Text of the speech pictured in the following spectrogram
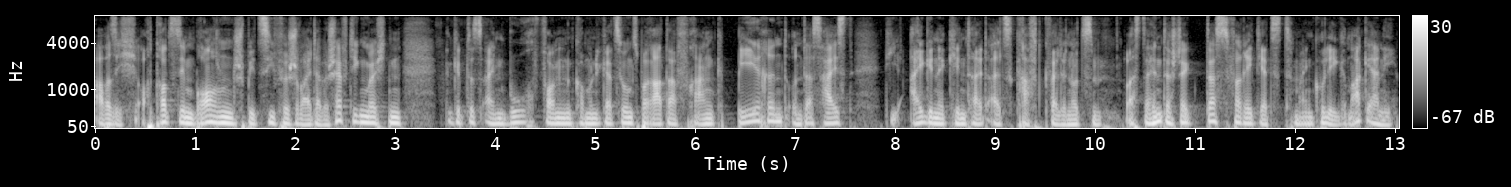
aber sich auch trotzdem branchenspezifisch weiter beschäftigen möchten. Gibt es ein Buch von Kommunikationsberater Frank Behrendt und das heißt Die eigene Kindheit als Kraftquelle nutzen. Was dahinter steckt, das verrät jetzt mein Kollege Marc Erni.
